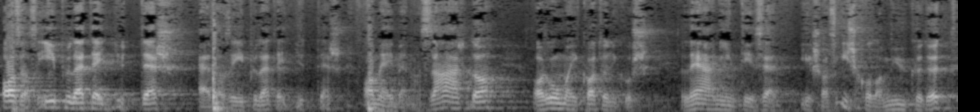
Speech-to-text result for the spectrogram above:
az az épület együttes, ez az épület együttes, amelyben a zárda, a római katolikus leányintézet és az iskola működött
